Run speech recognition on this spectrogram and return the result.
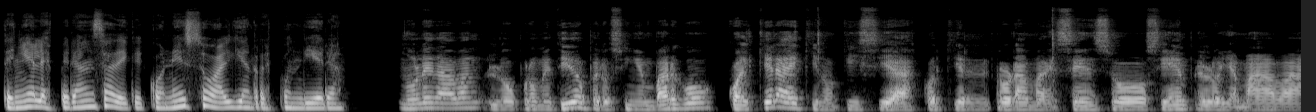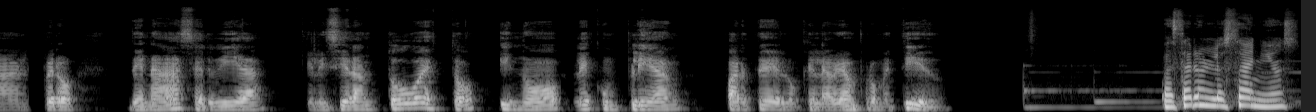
Tenía la esperanza de que con eso alguien respondiera. No le daban lo prometido, pero sin embargo, cualquier X noticias, cualquier programa de censo, siempre lo llamaban, pero de nada servía que le hicieran todo esto y no le cumplían parte de lo que le habían prometido. Pasaron los años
